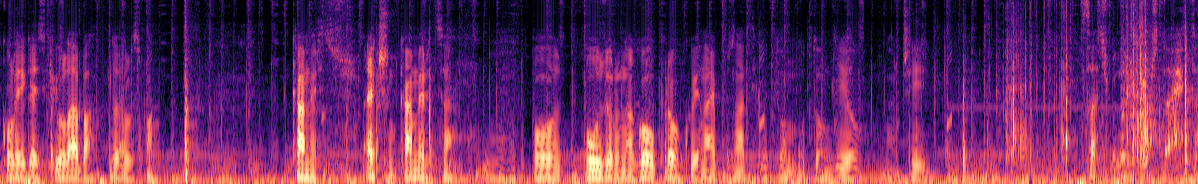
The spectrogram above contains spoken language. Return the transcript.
kolega iz Q-Laba dobili smo kamericu, action kamerica po, uzoru na GoPro koji je najpoznatiji u tom, u tom dijelu. Znači, sad ćemo da vidimo šta je to.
